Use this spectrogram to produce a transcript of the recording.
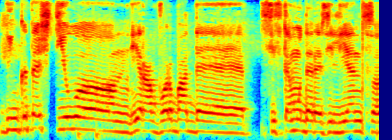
Din câte știu, uh, era vorba de sistemul de reziliență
